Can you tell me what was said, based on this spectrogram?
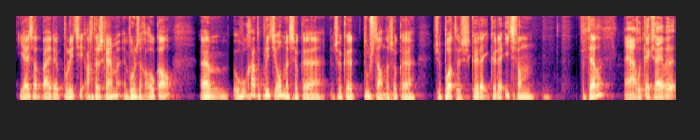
Jij zat bij de politie achter de schermen en woensdag ook al. Um, hoe gaat de politie om met zulke, zulke toestanden, zulke supporters? Kun je, daar, kun je daar iets van vertellen? Nou ja, goed, kijk, zij hebben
